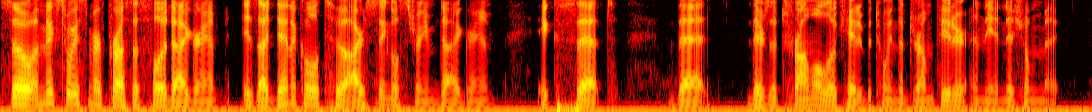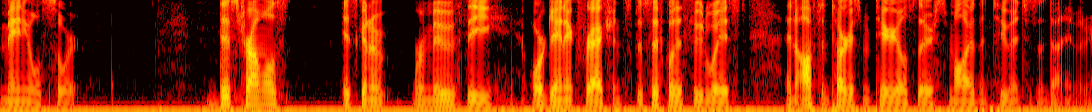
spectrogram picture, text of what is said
So a mixed waste MRF process flow diagram is identical to our single stream diagram except that there's a trommel located between the drum feeder and the initial manual sort. This trommel is going to remove the organic fraction, specifically the food waste, and often targets materials that are smaller than 2 inches in diameter.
